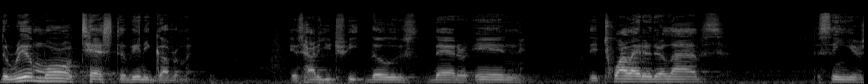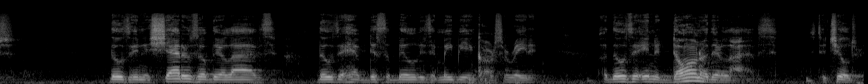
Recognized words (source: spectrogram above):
the real moral test of any government is how do you treat those that are in the twilight of their lives, the seniors, those in the shadows of their lives, those that have disabilities that may be incarcerated, those that are in the dawn of their lives, it's the children.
